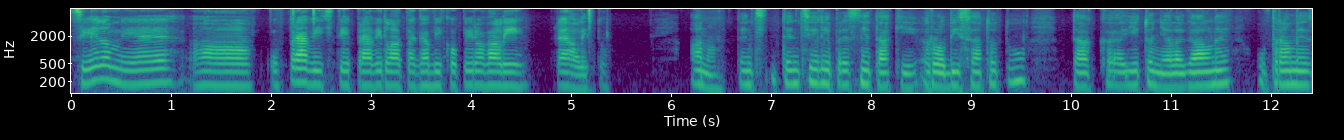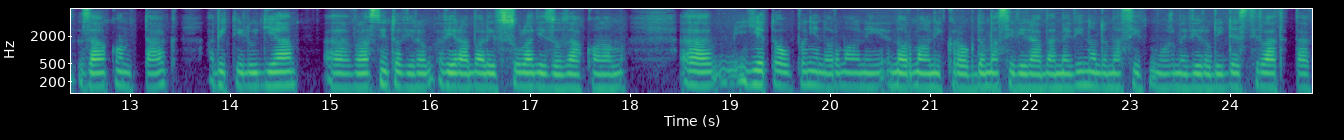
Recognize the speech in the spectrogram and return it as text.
Cieľom je upraviť tie pravidlá tak, aby kopírovali realitu. Áno, ten, ten cieľ je presne taký. Robí sa to tu, tak je to nelegálne. Upravme zákon tak, aby tí ľudia vlastne to vyrábali v súlade so zákonom. Je to úplne normálny, normálny krok. Doma si vyrábame víno, doma si môžeme vyrobiť destilát tak,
